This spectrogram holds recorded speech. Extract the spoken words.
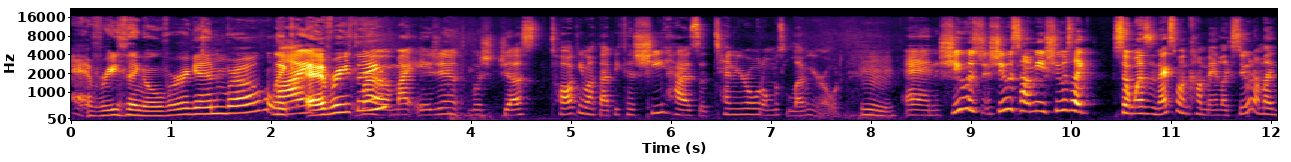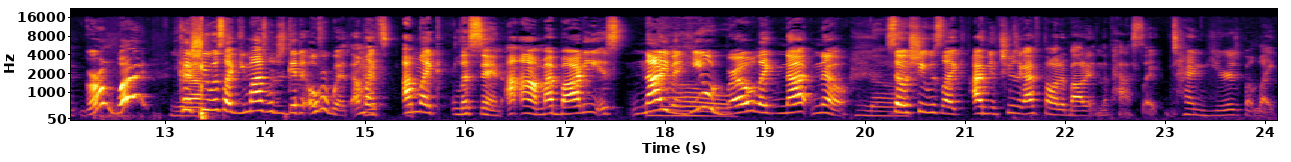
everything over again, bro. Like, My- everything. Bro, my agent was just talking about that because she has a ten year old, almost eleven year old, Mm. and she was she was telling me she was like, so when's the next one coming? Like soon? I'm like, girl, what? Because Yeah. she was like, you might as well just get it over with. I'm like, I'm like, listen, uh, uh my body is not even healed, bro. Like, not no. no. So she was like, I mean, she was like, I've thought about it in the past like 10 years, but like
